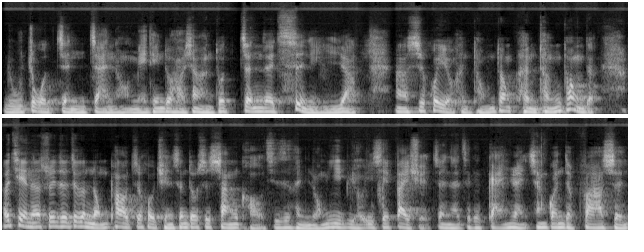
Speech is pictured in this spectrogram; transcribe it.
如坐针毡哦，每天都好像很多针在刺你一样，啊，是会有很疼痛、很疼痛的。而且呢，随着这个脓疱之后，全身都是伤口，其实很容易有一些败血症啊，这个感染相关的发生。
